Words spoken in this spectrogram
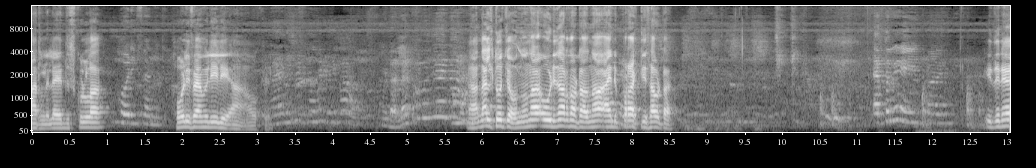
ആറിലല്ലേ ഏത് സ്കൂളിലാ? ഹോളി ഫാമിലി. ഹോളി ഫാമിലിയിൽ ആ ഓക്കെ. ആ നിലത്ത് വെച്ചോ. ഒന്ന് ഓടി നടന്നോട്ടെ. ഒന്ന് അതിന് പ്രാക്ടീസ് ആവട്ടെ. ഇതിന്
